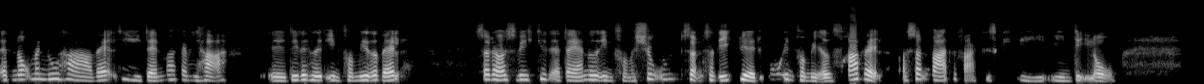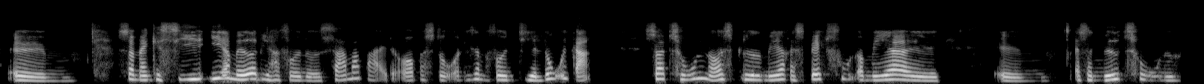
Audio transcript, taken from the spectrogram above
at når man nu har valgt i Danmark, at vi har øh, det, der hedder et informeret valg, så er det også vigtigt, at der er noget information, sådan så det ikke bliver et uinformeret fravalg. Og sådan var det faktisk i, i en del år. Øhm, så man kan sige, i og med, at vi har fået noget samarbejde op at stå, og ligesom har fået en dialog i gang, så er tonen også blevet mere respektfuld og mere øh, øh, altså nedtonet.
